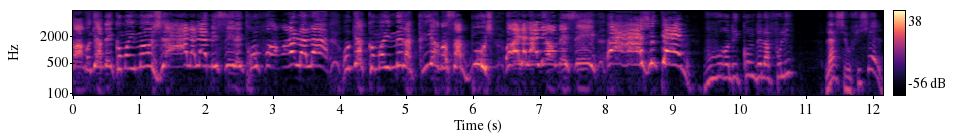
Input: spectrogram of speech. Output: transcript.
Oh, regardez comment il mange. Ah là là, Messi, il est trop fort. Oh là là. Regarde comment il met la cuillère dans sa bouche. Oh là là, Léon Messi. Ah, je t'aime. Vous vous rendez compte de la folie? Là, c'est officiel.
